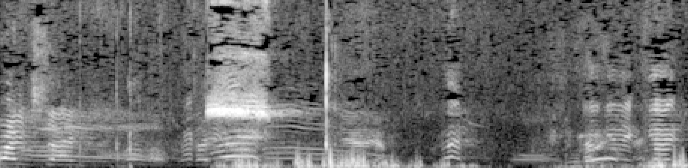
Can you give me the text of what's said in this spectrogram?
great save. Oh, yeah, yeah. Go, go, go.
